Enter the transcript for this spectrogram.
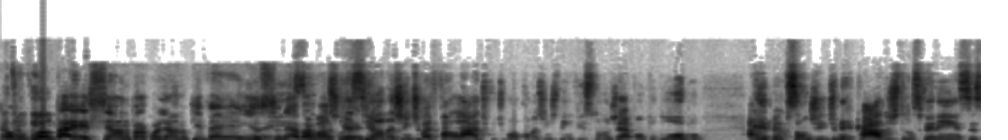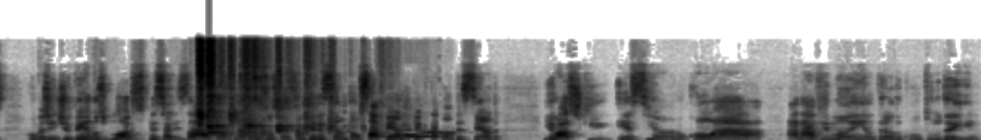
vamos plantar esse ano para colher ano que vem. É isso, é isso né, Bárbara? Eu acho Coelho? que esse ano a gente vai falar de futebol, como a gente tem visto no GE. Globo, a repercussão de, de mercado, de transferências, como a gente vê nos blogs especializados, como as pessoas estão se interessando, estão sabendo o que está acontecendo. E eu acho que esse ano, com a a nave mãe entrando com tudo aí.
